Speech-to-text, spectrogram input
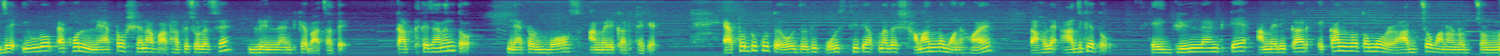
যে ইউরোপ এখন ন্যাটো সেনা পাঠাতে চলেছে গ্রিনল্যান্ডকে বাঁচাতে। কার থেকে জানেন তো? ন্যাটোর বস আমেরিকার থেকে। এতটুকুতেও যদি পরিস্থিতি আপনাদের সামান্য মনে হয়, তাহলে আজকে তো এই গ্রিনল্যান্ডকে আমেরিকার একান্নতম রাজ্য বানানোর জন্য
